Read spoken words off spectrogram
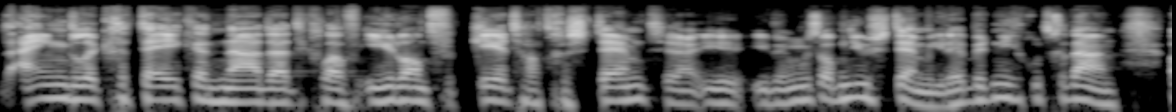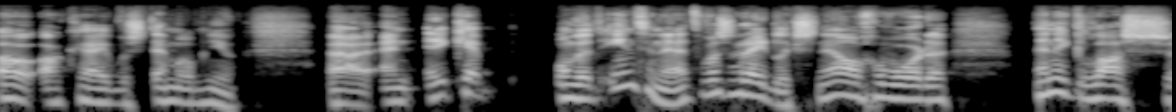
eindelijk getekend nadat, ik geloof, Ierland verkeerd had gestemd. Uh, jullie moeten opnieuw stemmen. Jullie hebben het niet goed gedaan. Oh, oké, we stemmen opnieuw. En ik heb, omdat internet was redelijk snel geworden. En ik las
